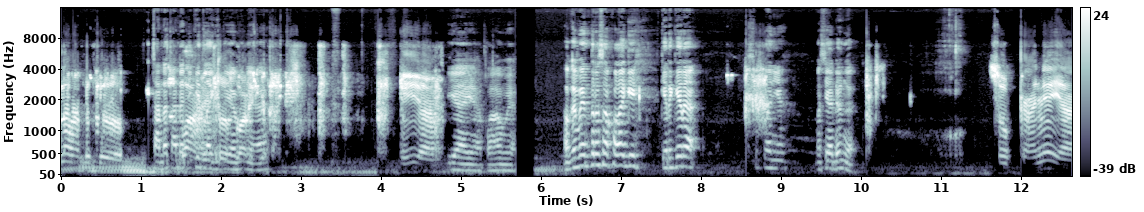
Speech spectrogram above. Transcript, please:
nah betul Canda-canda dikit lagi ya Min ya. iya Iya iya paham ya. Oke Min terus apa lagi? Kira-kira sukanya masih ada nggak? sukanya ya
